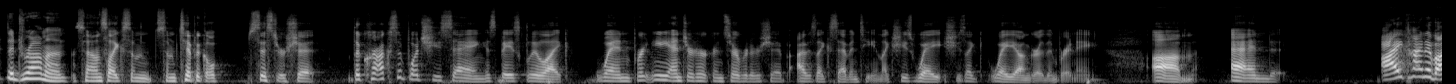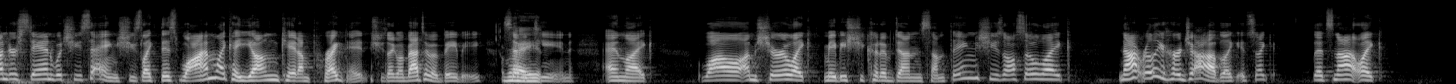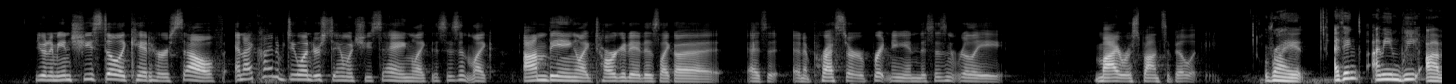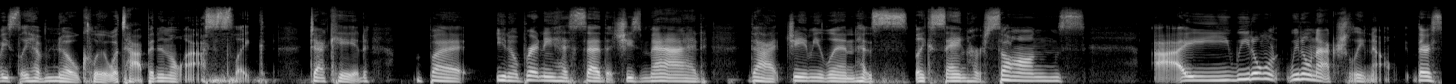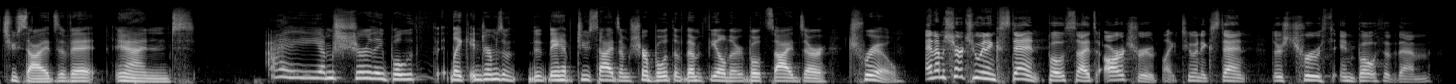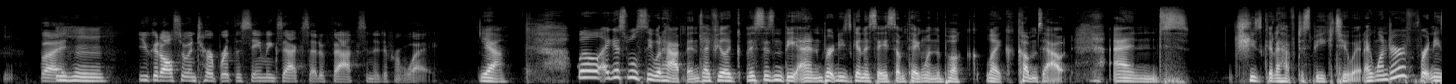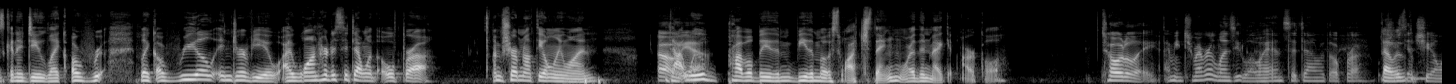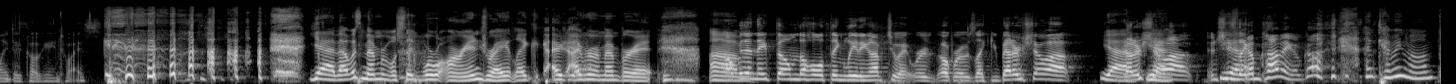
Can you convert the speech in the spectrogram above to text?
the drama. Sounds like some some typical sister shit. The crux of what she's saying is basically like when Britney entered her conservatorship, I was like 17. Like she's way she's like way younger than Britney. Um and I kind of understand what she's saying. She's like this well, I'm like a young kid, I'm pregnant. She's like I'm about to have a baby, Right. 17. And like while I'm sure like maybe she could have done something, she's also like not really her job. Like it's like that's not like you know what I mean? She's still a kid herself. And I kind of do understand what she's saying. Like, this isn't like I'm being like targeted as like a, as a, an oppressor of Britney, and this isn't really my responsibility. Right. I think. I mean, we obviously have no clue what's happened in the last like decade, but you know, Britney has said that she's mad that Jamie Lynn has like sang her songs. I we don't we don't actually know. There's two sides of it, and I am sure they both like in terms of they have two sides. I'm sure both of them feel their both sides are true. And I'm sure to an extent, both sides are true. Like, to an extent, there's truth in both of them. But mm-hmm. you could also interpret the same exact set of facts in a different way. Yeah. Well, I guess we'll see what happens. I feel like this isn't the end. Britney's going to say something when the book like comes out and she's going to have to speak to it. I wonder if Britney's going to do like a re- like a real interview. I want her to sit down with Oprah. I'm sure I'm not the only one. Oh, that yeah. will probably be the most watched thing more than Meghan Markle. Totally. I mean, do you remember Lindsay Lohan sit down with Oprah? That She was- said she only did cocaine twice. yeah, that was memorable. She's like, we're orange, right? Like, I, I remember it. oh, Um, but then they filmed the whole thing leading up to it, where Oprah was like, "You better show up. Yeah, you better show yeah. up," and she's Yeah. like, "I'm coming. I'm coming." I'm coming, mom.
